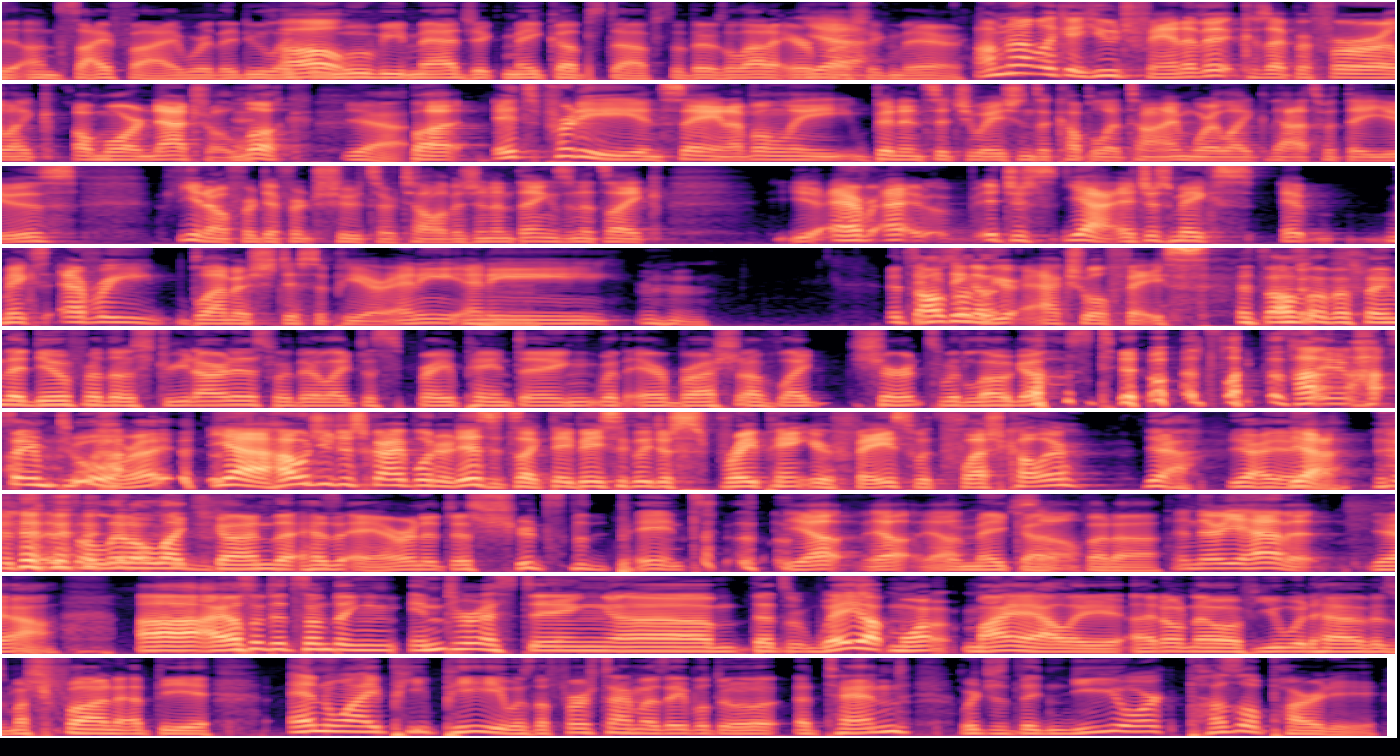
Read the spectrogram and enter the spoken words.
on Syfy, where they do like Oh. the movie magic makeup stuff. So there's a lot of Yeah. airbrushing there. I'm not like a huge fan of it because I prefer like a more natural look. Yeah. But it's pretty insane. I've only been in situations a couple of times where like that's what they use, you know, for different shoots or television and things, and it's like, it just yeah, it just makes it makes every blemish disappear. Any any Mm-hmm. It's anything also of the, your actual face. it's also the thing they do for those street artists where they're like just spray painting with airbrush of like shirts with logos too. It's like the How- same how- same tool, right? yeah, how would you describe what it is? It's like they basically just spray paint your face with flesh color. Yeah, yeah, yeah. Yeah. It's, it's a little like gun that has air and it just shoots the paint, Yep, yep, yep. the makeup. So- But uh, and there you have it. Yeah. Uh, I also did something interesting um, that's way up more my alley. I don't know if you would have as much fun at the NYPP. Was the first time I was able to uh, attend, which is the New York Puzzle Party.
